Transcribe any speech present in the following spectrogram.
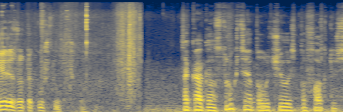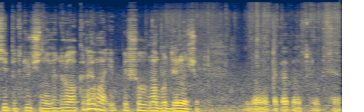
Через отаку штучку. Така конструкція вийшла по факту. Всі підключені відро окремо і пішов на будиночок. Ось така конструкція.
